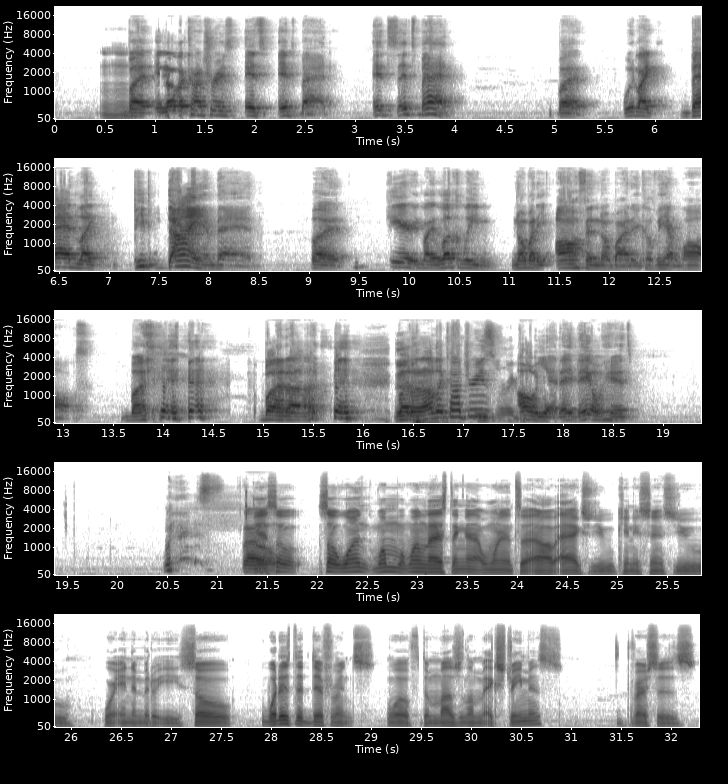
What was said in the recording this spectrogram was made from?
hmm But in other countries, it's it's bad. It's it's bad. But we're like bad, like people dying bad. But here, like luckily, nobody offing nobody because we have laws. But but uh, but in other countries, oh yeah, they they over here. so, Yeah. So so one one one last thing I wanted to uh, ask you, Kenny, since you were in the Middle East. So what is the difference with the Muslim extremists versus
